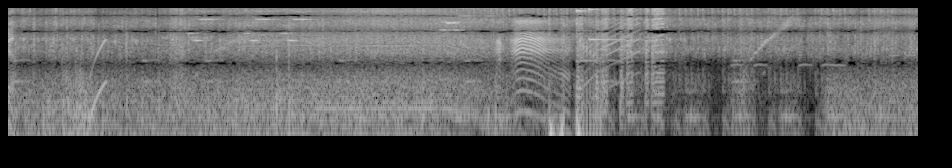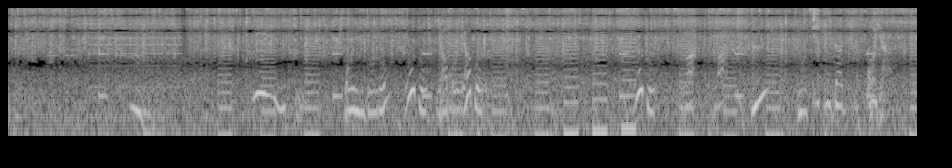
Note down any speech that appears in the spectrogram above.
ぼおいどろおどやぼやぼおどままん。のちぎだおや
